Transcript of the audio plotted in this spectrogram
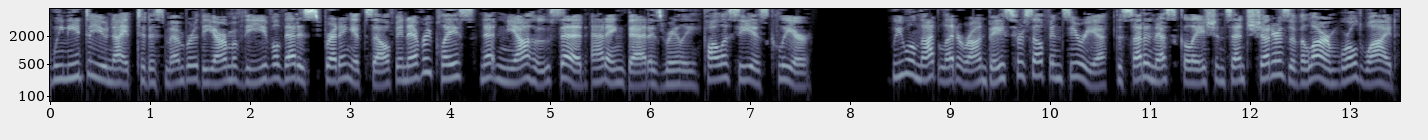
We need to unite to dismember the arm of the evil that is spreading itself in every place, Netanyahu said, adding that Israeli policy is clear. We will not let Iran base herself in Syria. The sudden escalation sent shudders of alarm worldwide.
